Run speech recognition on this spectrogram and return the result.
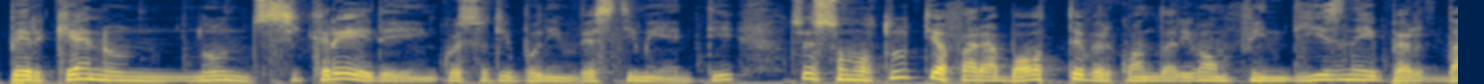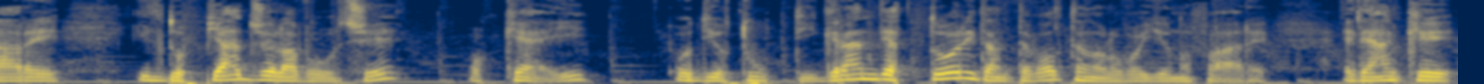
perché non, non, si crede in questo tipo di investimenti, cioè sono tutti a fare a botte per quando arriva un film Disney per dare il doppiaggio e la voce, ok? Oddio, tutti, i grandi attori tante volte non lo vogliono fare ed è anche...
